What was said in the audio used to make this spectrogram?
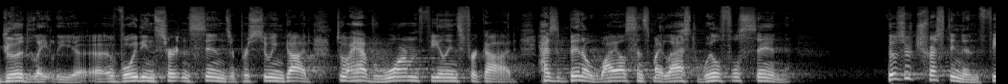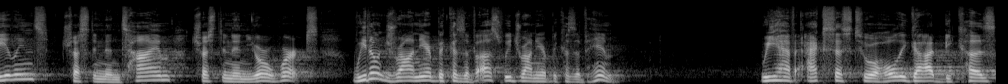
good lately, uh, avoiding certain sins or pursuing God? Do I have warm feelings for God? Has it been a while since my last willful sin? Those are trusting in feelings, trusting in time, trusting in your works. We don't draw near because of us, we draw near because of Him. We have access to a holy God because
